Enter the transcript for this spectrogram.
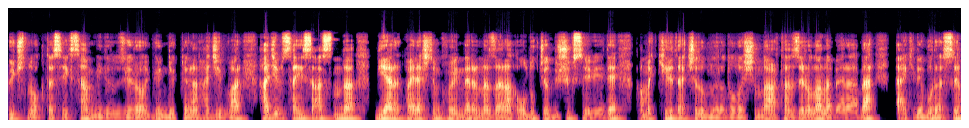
3.80 milyon euro günlük dönen hacim var. Hacim sayısı aslında diğer paylaştığım coinlere nazaran oldukça düşük seviyede ama kilit açılımları dolaşımda artan zerolarla beraber belki de burası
